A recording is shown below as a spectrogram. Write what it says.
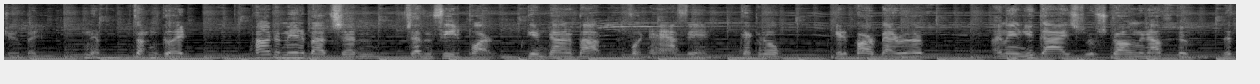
too, but you know something good. Pound them in about seven seven feet apart. Get them down about a foot and a half in. Techno, get a car battery. I mean, you guys are strong enough to let's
